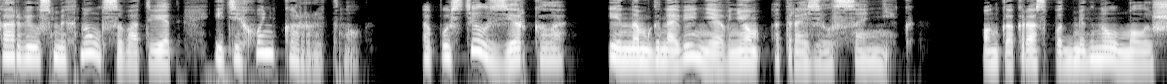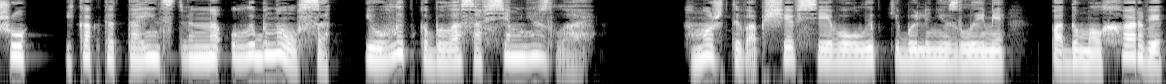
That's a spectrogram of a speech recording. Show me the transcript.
Харви усмехнулся в ответ и тихонько рыкнул. Опустил зеркало, и на мгновение в нем отразился Ник. Он как раз подмигнул малышу и как-то таинственно улыбнулся, и улыбка была совсем не злая. А может, и вообще все его улыбки были не злыми, подумал Харви,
